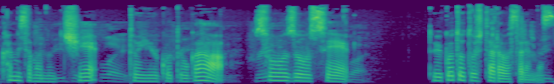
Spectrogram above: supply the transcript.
神様の知恵ということが創造性ということとして表されます。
